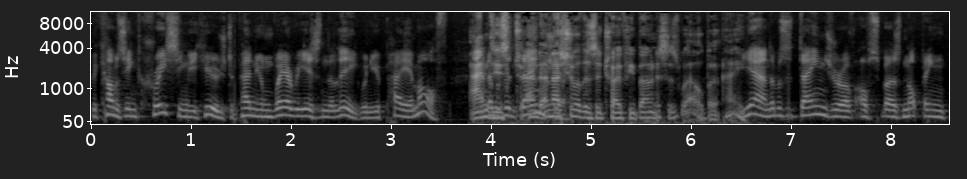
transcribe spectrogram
becomes increasingly huge depending on where he is in the league when you pay him off. And, and, danger, and, and I'm sure there's a trophy bonus as well, but hey. Yeah, and there was a danger of, of Spurs not being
